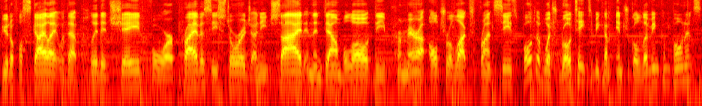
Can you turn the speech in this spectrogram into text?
Beautiful skylight with that pleated shade for privacy storage on each side. And then down below, the Primera Ultralux front seats, both of which rotate to become integral living components.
